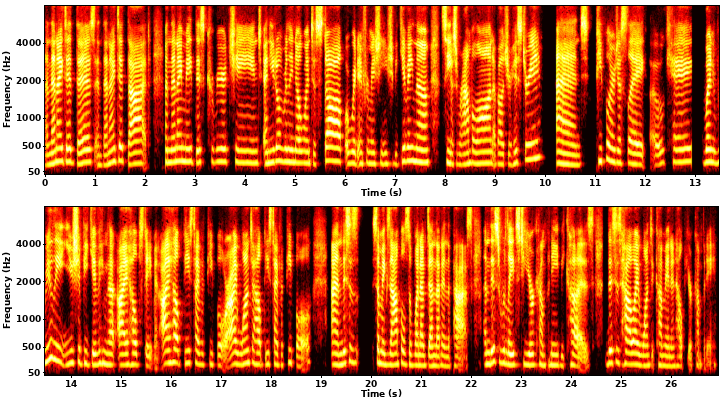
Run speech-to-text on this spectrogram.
and then I did this, and then I did that, and then I made this career change. And you don't really know when to stop or what information you should be giving them. So you just ramble on about your history. And people are just like, okay, when really you should be giving that I help statement. I help these type of people, or I want to help these type of people. And this is some examples of when I've done that in the past. And this relates to your company because this is how I want to come in and help your company.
